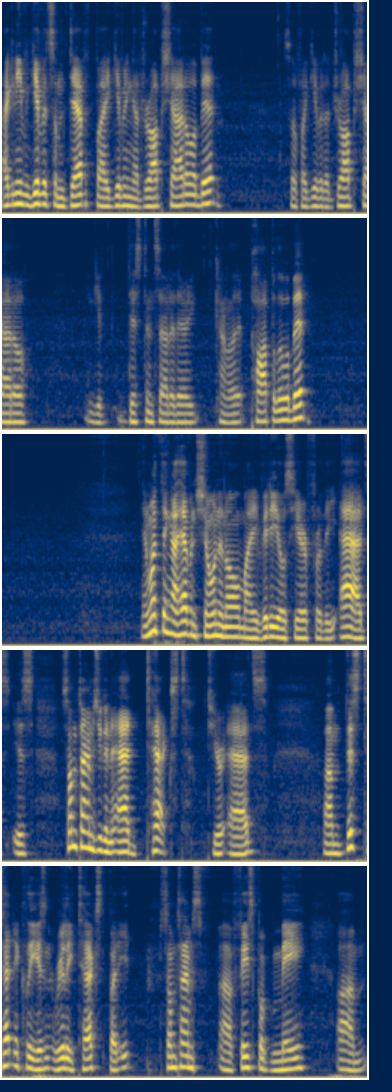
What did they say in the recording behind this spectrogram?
I can even give it some depth by giving a drop shadow a bit. So if I give it a drop shadow and give distance out of there, kind of let it pop a little bit. And one thing I haven't shown in all my videos here for the ads is sometimes you can add text to your ads. Um, this technically isn't really text, but it sometimes uh, Facebook may um,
